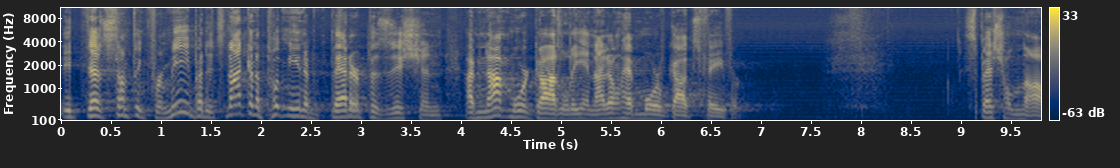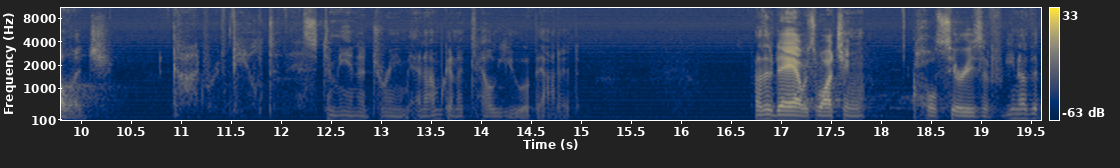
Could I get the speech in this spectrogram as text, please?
It does something for me, but it's not going to put me in a better position. I'm not more godly and I don't have more of God's favor. Special knowledge. God revealed this to me in a dream, and I'm going to tell you about it. The other day, I was watching a whole series of, you know, the,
